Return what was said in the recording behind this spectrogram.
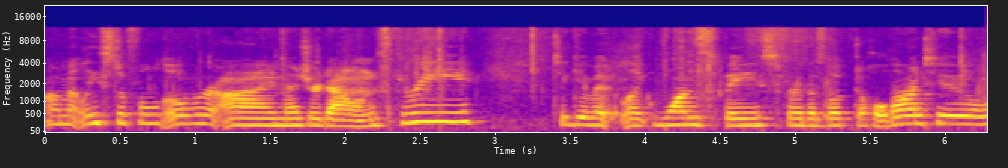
um, at least to fold over, I measure down three to give it like one space for the book to hold on to.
